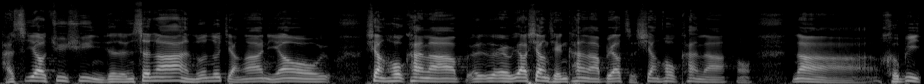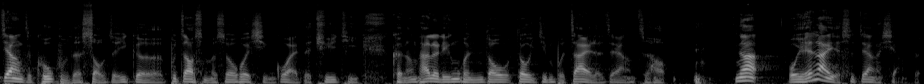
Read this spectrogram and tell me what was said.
还是要继续你的人生啊。很多人都讲啊，你要向后看啊，呃，要向前看啊，不要只向后看啊。哦，那何必这样子苦苦的守着一个不知道什么时候会醒过来的躯体？可能他的灵魂都都已经不在了，这样子哈。那我原来也是这样想的，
